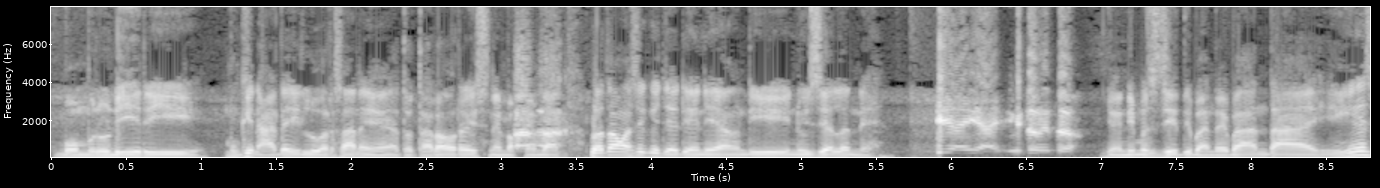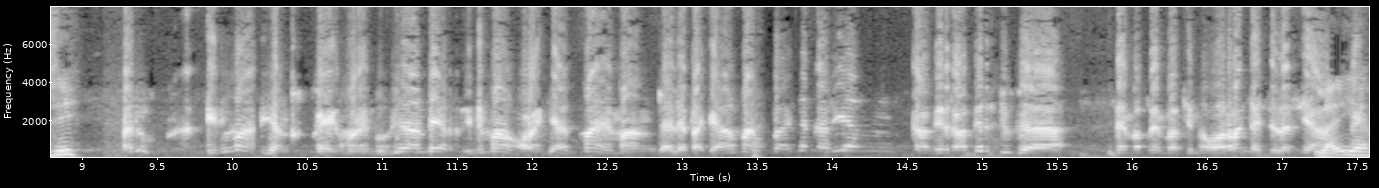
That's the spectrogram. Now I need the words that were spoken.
bom bunuh diri mungkin ada di luar sana ya atau teroris nembak-nembak lo tau gak sih kejadian yang di New Zealand ya Iya, iya, itu, itu. yang di masjid dibantai-bantai iya nggak sih Aduh, ini mah yang kayak kemarin gue bilang, Der, ini mah orang jahat mah emang gak lihat agama. Kafir-kafir juga nembak-nembakin orang gak jelas ya. lah iya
